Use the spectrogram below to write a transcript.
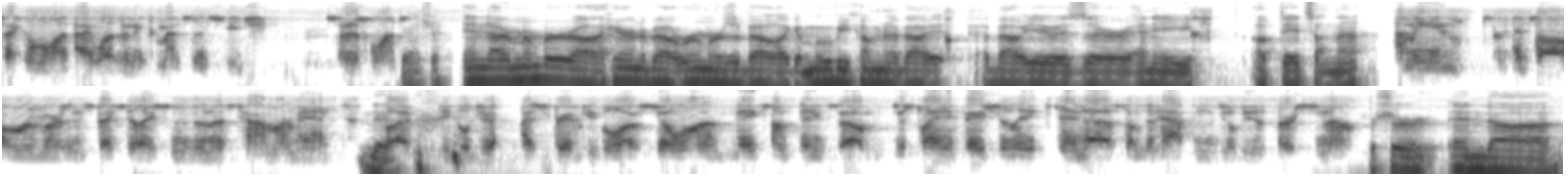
second one, I wasn't in commencement speech, so just one. Gotcha. And I remember uh, hearing about rumors about like a movie coming about about you. Is there any updates on that? I mean, it's all rumors and speculations in this time, my man. Yeah. But people do have my script. People still want to make something, so just playing it patiently. And uh, if something happens, you'll be the first to know. For sure. And uh,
